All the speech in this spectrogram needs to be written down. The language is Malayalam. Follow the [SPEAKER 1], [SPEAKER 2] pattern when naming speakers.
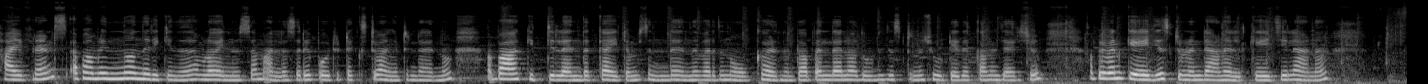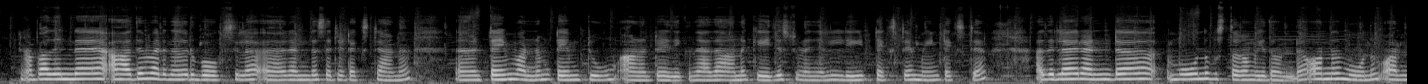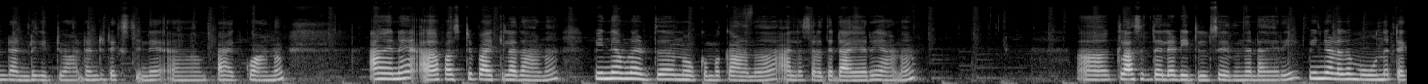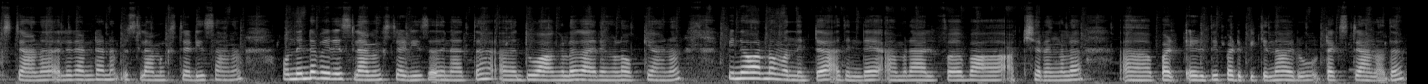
[SPEAKER 1] ഹായ് ഫ്രണ്ട്സ് അപ്പോൾ നമ്മൾ ഇന്ന് വന്നിരിക്കുന്നത് നമ്മൾ കഴിഞ്ഞ ദിവസം അല്ലസറി പോയിട്ട് ടെക്സ്റ്റ് വാങ്ങിയിട്ടുണ്ടായിരുന്നു. അപ്പോൾ ആ കിറ്റിൽ എന്തൊക്കെ ഐറ്റംസ് ഉണ്ട് എന്ന് വെറുതെ നോക്കുമായിരുന്നു കേട്ടോ അപ്പോൾ എന്തായാലും അതുകൊണ്ട് ജസ്റ്റ് ഒന്ന് ഷൂട്ട് ചെയ്തേക്കാമെന്ന് വിചാരിച്ചു. അപ്പോൾ ഇവൻ കെ ജി സ്റ്റുഡന്റ് ആണ് എൽ കെ ജിയിലാണ് അപ്പോൾ അതിന്റെ ആദ്യം വരുന്നത് ഒരു ബോക്സിൽ രണ്ട് സെറ്റ് ടെക്സ്റ്റാണ് ടൈം വണ്ണും ടൈം ടൂവും ആണ് കേട്ടോ എഴുതിയിരിക്കുന്നത്. അതാണ് കെ ജി സ്റ്റുഡന്റിൽ ലീഡ് ടെക്സ്റ്റ് മെയിൻ ടെക്സ്റ്റ് അതിൽ രണ്ട് മൂന്ന് പുസ്തകം വീതമുണ്ട്. ഒരെണ്ണം മൂന്നും ഒരെണ്ണം രണ്ട് കിറ്റും രണ്ട് ടെക്സ്റ്റിന്റെ പാക്കുമാണ് അങ്ങനെ ഫസ്റ്റ് പാക്കിൽ അതാണ്. പിന്നെ നമ്മൾ എടുത്ത് നോക്കുമ്പോൾ കാണുന്നത് അല്ല സ്ഥലത്ത് ഡയറിയാണ് ക്ലാസ്സിലത്തെ എല്ലാ ഡീറ്റെയിൽസ് എഴുതുന്ന ഡയറി. പിന്നെയുള്ളത് മൂന്ന് ടെക്സ്റ്റാണ്. അതിൽ രണ്ടെണ്ണം ഇസ്ലാമിക് സ്റ്റഡീസ് ആണ്. ഒന്നിന്റെ പേര് ഇസ്ലാമിക് സ്റ്റഡീസ്. അതിനകത്ത് ദുവാങ്ങൾ കാര്യങ്ങളൊക്കെയാണ് പിന്നെ ഒരെണ്ണം വന്നിട്ട് അതിന്റെ നമ്മുടെ അൽഫ ബാ അക്ഷരങ്ങൾ എഴുതി പഠിപ്പിക്കുന്ന ഒരു ടെക്സ്റ്റാണത്.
